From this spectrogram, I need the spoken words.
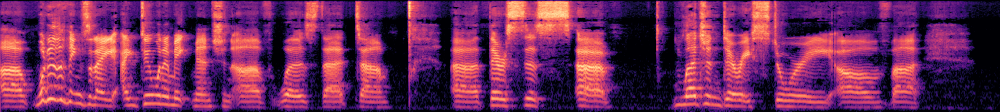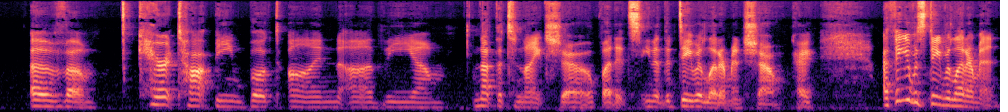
Uh, one of the things that I, I do want to make mention of was that um, uh, there's this uh, legendary story of uh, of um, Carrot Top being booked on uh, the um, not the Tonight Show, but it's you know the David Letterman show. Okay, I think it was David Letterman,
